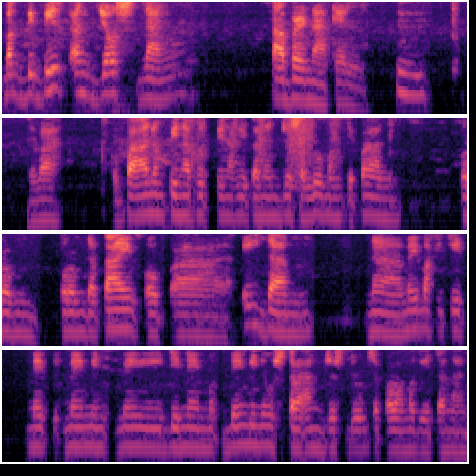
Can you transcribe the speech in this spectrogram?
magbibuild ang Diyos ng tabernacle. Hmm. Di ba? Kung paanong pinakit, pinakita ng Diyos sa lumang tipan from from the time of uh, Adam na may makikit may may may may, dinem, may minustra ang Diyos doon sa pamamagitan ng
